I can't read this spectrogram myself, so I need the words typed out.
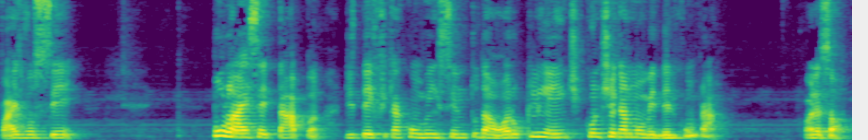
faz você pular essa etapa de ter que ficar convencendo toda hora o cliente quando chegar no momento dele comprar. Olha só,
